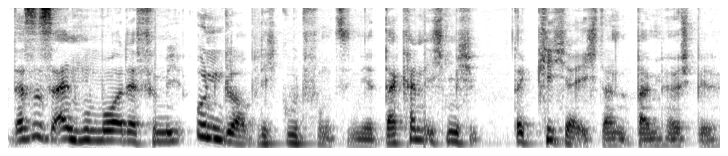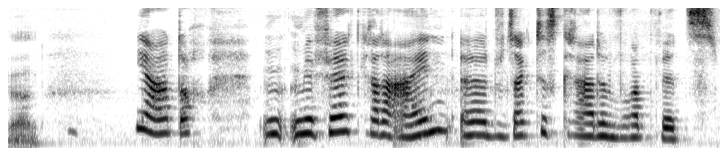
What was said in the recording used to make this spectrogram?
das ist ein Humor, der für mich unglaublich gut funktioniert. Da kann ich mich, da kicher ich dann beim Hörspiel hören. Ja, doch. M mir fällt gerade ein, äh, du sagtest gerade Wortwitz.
